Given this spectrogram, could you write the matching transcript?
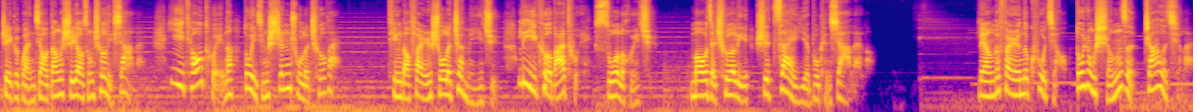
这个管教当时要从车里下来，一条腿呢都已经伸出了车外，听到犯人说了这么一句，立刻把腿缩了回去，猫在车里是再也不肯下来了。两个犯人的裤脚都用绳子扎了起来。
